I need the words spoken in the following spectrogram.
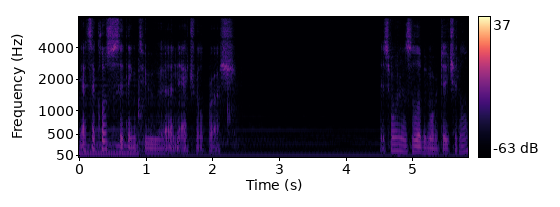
That's the closest thing to a natural brush. This one is a little bit more digital.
